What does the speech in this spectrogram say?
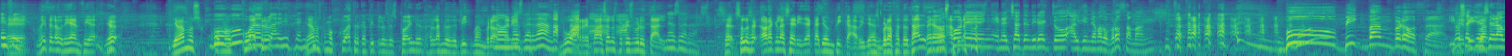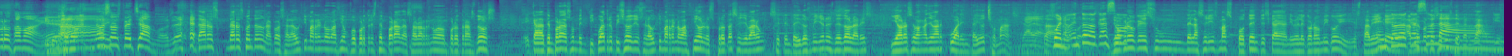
En fin. Eh, como dice la audiencia, yo llevamos como bu, cuatro broza, llevamos como cuatro capítulos de spoiler hablando de Big Bang Brother. no, no es verdad. Buah, repásalos porque es brutal. No es verdad. O sea, solo ahora que la serie ya cayó en picado y ya es broza total. Pero- Nos hablamos- ponen en el chat en directo alguien llamado Brozaman. ¡Bu! Big Bang Broza. Y No sé Big quién Bang- será Brozaman. ¿eh? Ay. no sospechamos. ¿eh? daros, daros cuenta de una cosa, la última renovación fue por tres temporadas, ahora renuevan por otras dos. Eh, Cada temporada son 24 episodios, en la última renovación los protas se llevaron 72 millones de dólares y ahora se van a llevar 48 más. Ya, ya. O sea, Bueno, una en todo caso. Yo creo que es un de las series más potentes que hay a nivel económico y está bien en que hablemos caso, de series de verdad. aquí.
